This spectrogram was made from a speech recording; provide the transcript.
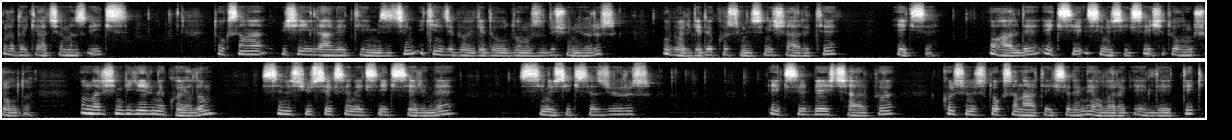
Buradaki açımız x. 90'a bir şey ilave ettiğimiz için ikinci bölgede olduğumuzu düşünüyoruz. Bu bölgede kosinüsün işareti eksi. O halde eksi sinüs x'e eşit olmuş oldu. Bunları şimdi yerine koyalım. Sinüs 180 eksi x yerine sinüs x yazıyoruz. Eksi 5 çarpı kosinüs 90 artı x'i de ne olarak elde ettik?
